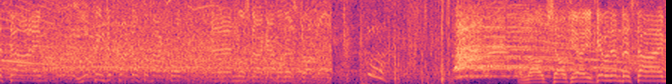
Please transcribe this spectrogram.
this time, looking to cut off the back foot, and Mushtaq Ahmed has struck. A loud shout here, he's given him this time.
